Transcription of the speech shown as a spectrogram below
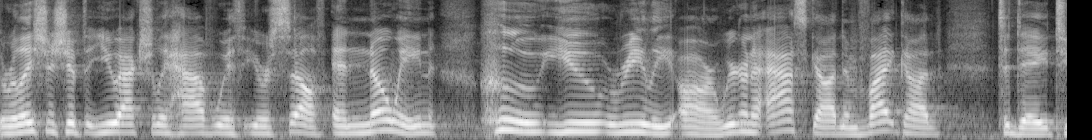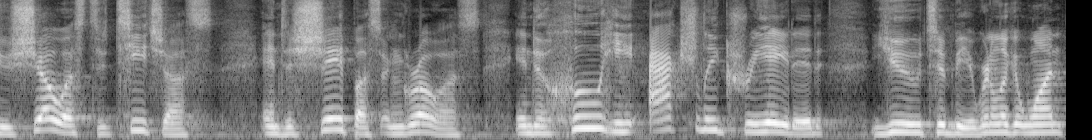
the relationship that you actually have with yourself, and knowing who you really are. We're going to ask God and invite God today to show us, to teach us, and to shape us and grow us into who He actually created you to be. We're going to look at one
